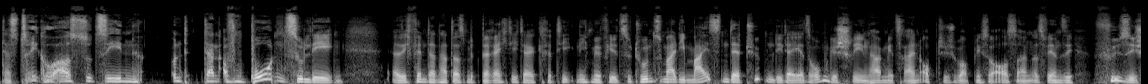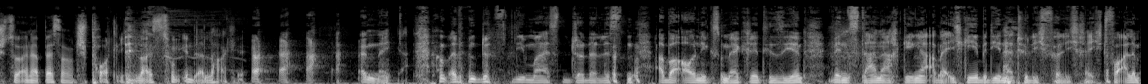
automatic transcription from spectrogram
das Trikot auszuziehen und dann auf den Boden zu legen. Also ich finde, dann hat das mit berechtigter Kritik nicht mehr viel zu tun, zumal die meisten der Typen, die da jetzt rumgeschrien haben, jetzt rein optisch überhaupt nicht so aussahen, als wären sie physisch zu einer besseren sportlichen Leistung in der Lage. Naja, aber dann dürften die meisten Journalisten aber auch nichts mehr kritisieren, wenn es danach ginge. Aber ich gebe dir natürlich völlig recht. Vor allem,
